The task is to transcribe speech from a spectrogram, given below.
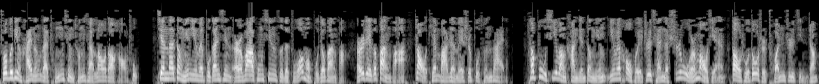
说不定还能在重庆城下捞到好处。现在邓明因为不甘心而挖空心思的琢磨补救办法，而这个办法赵天霸认为是不存在的。他不希望看见邓明因为后悔之前的失误而冒险，到处都是船只紧张，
